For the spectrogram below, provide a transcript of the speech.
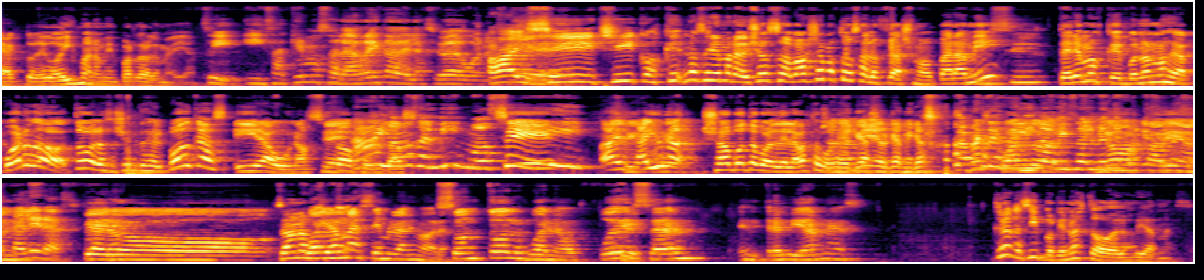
acto de egoísmo no me importa lo que me digan. Sí, y saquemos a la reta de la ciudad de Buenos Ay, Aires. sí, chicos, que no sería maravilloso. Vayamos todos a los flash mob. Para mí, tenemos que ponernos de acuerdo, todos los oyentes del podcast, y ir a uno. Sí. Todos Ay, juntos. vamos al mismo, Sí, sí. hay, Sí, hay uno. Yo voto por el de la basta porque me queda cerca de mi casa. Aparte es lindo visualmente No, porque está son las bien. escaleras. Pero. Son los ¿cuándo- viernes siempre a la misma hora. Son todos los. Bueno, puede Sí. ser en tres viernes. Creo que sí, porque no es todos los viernes.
